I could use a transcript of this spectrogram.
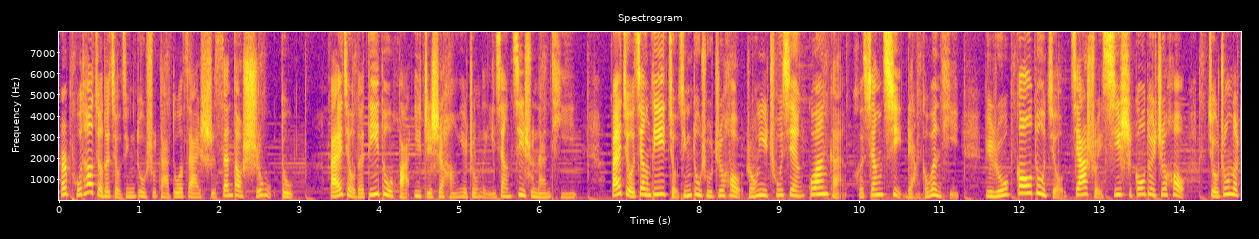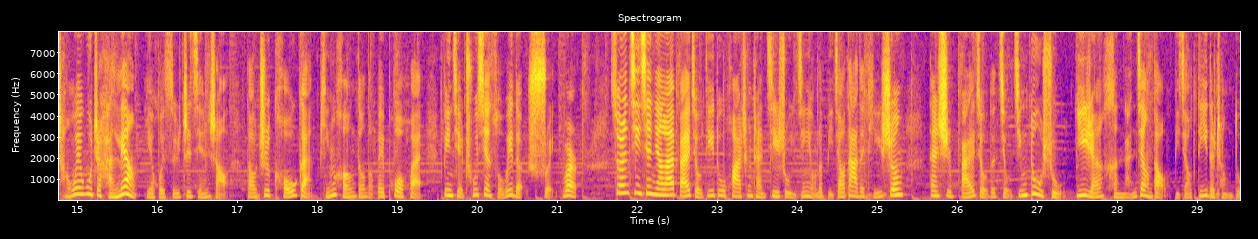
而葡萄酒的酒精度数大多在十三到十五度。白酒的低度化一直是行业中的一项技术难题。白酒降低酒精度数之后，容易出现观感和香气两个问题，比如高度酒加水稀释勾兑之后，酒中的肠胃物质含量也会随之减少，导致口感平衡等等被破坏，并且出现所谓的水味儿。虽然近些年来白酒低度化生产技术已经有了比较大的提升，但是白酒的酒精度数依然很难降到比较低的程度。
